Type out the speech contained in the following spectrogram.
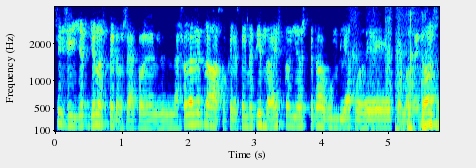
Sí, sí, yo, lo espero. O sea, con las horas de trabajo que le estoy metiendo a esto, yo espero algún día poder, por lo menos,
